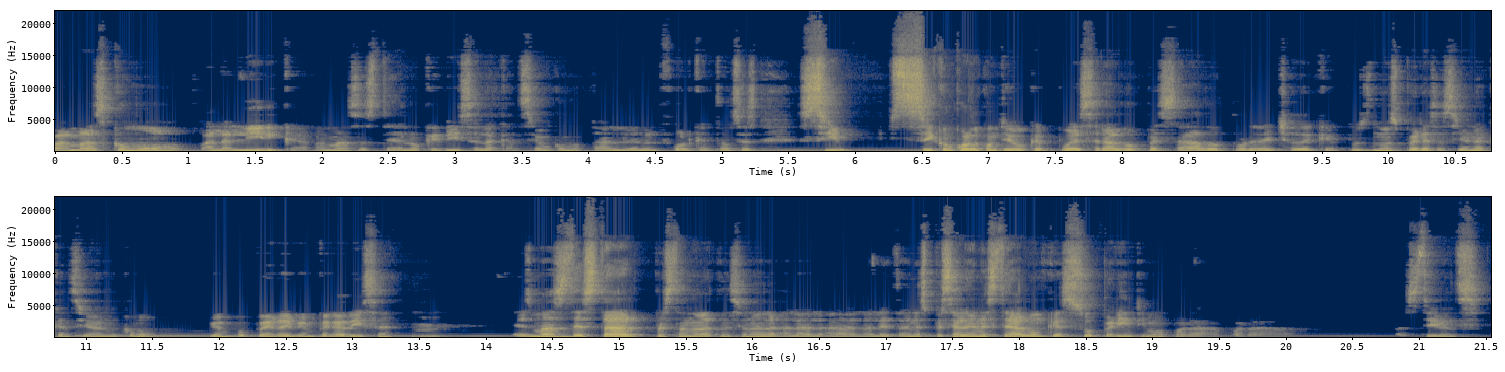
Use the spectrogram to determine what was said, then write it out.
va más como a la lírica, va más este, a lo que dice la canción como tal en el folk. Entonces, sí, sí concuerdo contigo que puede ser algo pesado por el hecho de que pues no esperes así una canción como bien popera y bien pegadiza. Mm es más de estar prestando atención a la, a la, letra, en especial en este álbum que es súper íntimo para, para, Stevens.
